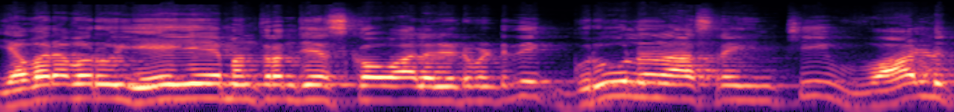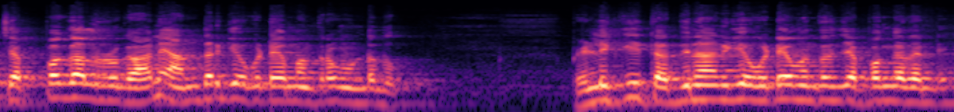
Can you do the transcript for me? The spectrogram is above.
ఎవరెవరు ఏ ఏ మంత్రం చేసుకోవాలి అనేటువంటిది గురువులను ఆశ్రయించి వాళ్ళు చెప్పగలరు కానీ అందరికీ ఒకటే మంత్రం ఉండదు. పెళ్ళికి తద్దినానికి ఒకటే మంత్రం చెప్పం కదండి.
